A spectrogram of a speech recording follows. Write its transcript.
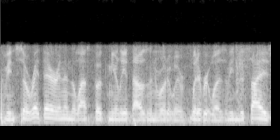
I mean, so right there, and then the last book nearly a thousand or whatever, whatever it was. I mean, the size,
